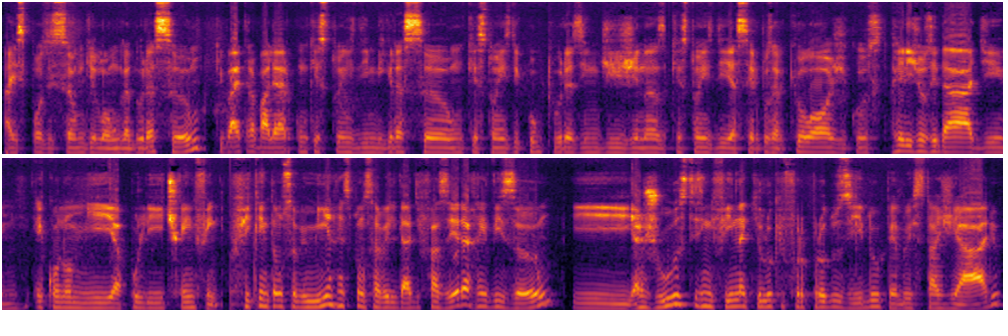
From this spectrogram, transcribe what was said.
a exposição de longa duração, que vai trabalhar com questões de imigração, questões de culturas indígenas, questões de acervos arqueológicos, religiosidade, economia, política, enfim. Fica então sob minha responsabilidade fazer a revisão e ajustes, enfim, naquilo que for produzido pelo estagiário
